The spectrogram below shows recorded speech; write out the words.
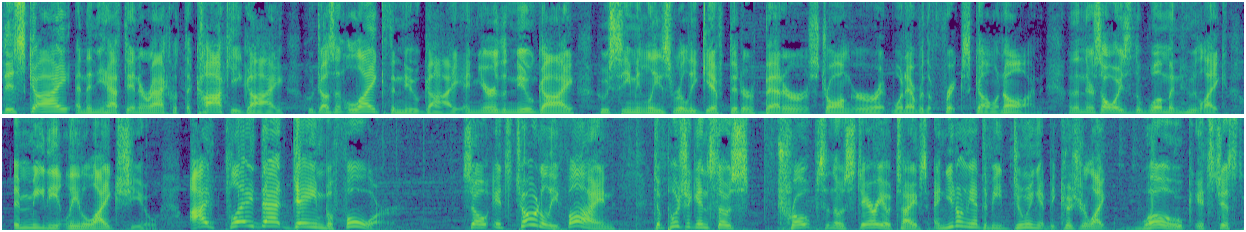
this guy, and then you have to interact with the cocky guy who doesn't like the new guy, and you're the new guy who seemingly is really gifted or better or stronger or at whatever the frick's going on. And then there's always the woman who, like, immediately likes you. I've played that game before. So it's totally fine to push against those tropes and those stereotypes, and you don't have to be doing it because you're like woke. It's just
